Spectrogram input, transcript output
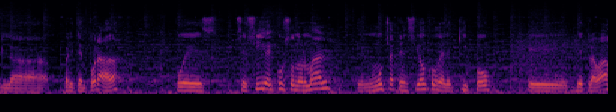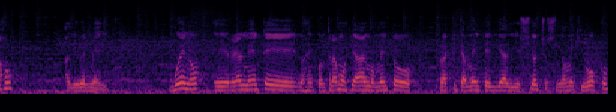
la pretemporada, pues se sigue el curso normal en mucha atención con el equipo eh, de trabajo a nivel médico. Bueno, eh, realmente nos encontramos ya al momento prácticamente día 18, si no me equivoco,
